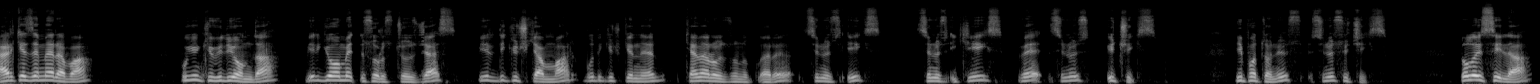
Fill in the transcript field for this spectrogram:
Herkese merhaba. Bugünkü videomda bir geometri sorusu çözeceğiz. Bir dik üçgen var. Bu dik üçgenlerin kenar uzunlukları sinüs x, sinüs 2x ve sinüs 3x. Hipotenüs sinüs 3x. Dolayısıyla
